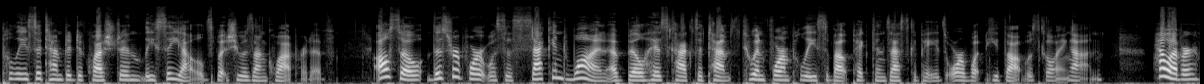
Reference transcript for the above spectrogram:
police attempted to question Lisa Yelds, but she was uncooperative. Also, this report was the second one of Bill Hiscox's attempts to inform police about Pickton's escapades or what he thought was going on. However,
